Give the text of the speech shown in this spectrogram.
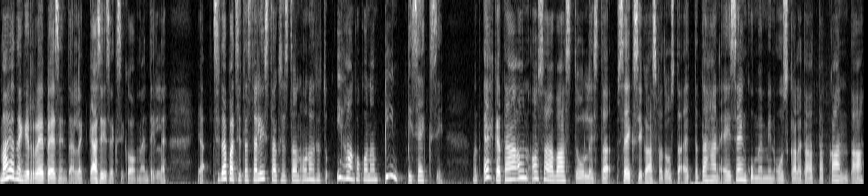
Mä jotenkin repesin tälle käsiseksi kommentille. Ja sitä paitsi tästä listauksesta on unohdettu ihan kokonaan pimppiseksi. Mutta ehkä tämä on osa vastuullista seksikasvatusta, että tähän ei sen kummemmin uskalleta ottaa kantaa.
